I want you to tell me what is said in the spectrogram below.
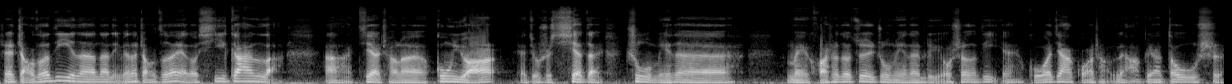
这沼泽地呢那里面的沼泽也都吸干了啊，建成了公园儿。也就是现在著名的美华盛顿最著名的旅游胜地国家广场两边都是，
